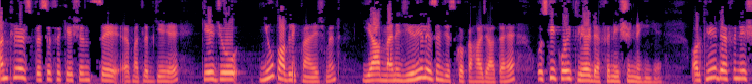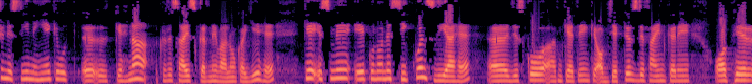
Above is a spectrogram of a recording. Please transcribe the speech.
انکلیئر اسپیسیفکیشن سے مطلب یہ ہے کہ جو نیو پبلک مینجمنٹ یا مینیجیریلزم جس کو کہا جاتا ہے اس کی کوئی کلیئر ڈیفینیشن نہیں ہے اور کلیئر ڈیفینیشن اس لیے نہیں ہے کہ وہ کہنا کرٹیسائز کرنے والوں کا یہ ہے کہ اس میں ایک انہوں نے سیکوینس دیا ہے جس کو ہم کہتے ہیں کہ آبجیکٹوز ڈیفائن کریں اور پھر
